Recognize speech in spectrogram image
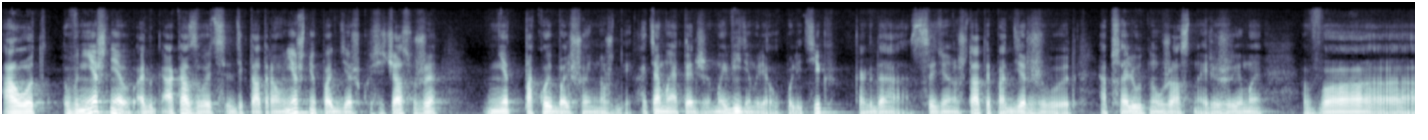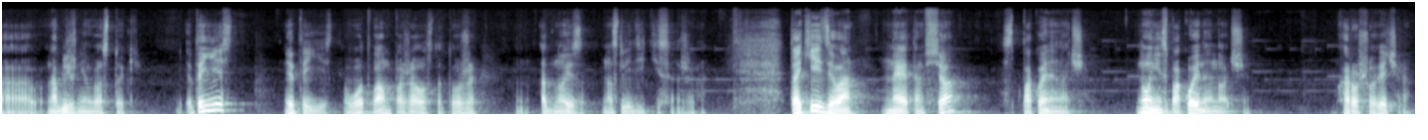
А вот внешне, оказывать диктаторам внешнюю поддержку сейчас уже нет такой большой нужды. Хотя мы, опять же, мы видим реалполитик, когда Соединенные Штаты поддерживают абсолютно ужасные режимы в, на Ближнем Востоке. Это есть. Это есть. Вот вам, пожалуйста, тоже одно из наследий Киссинджера. Такие дела. На этом все. Спокойной ночи. Ну, не спокойной ночи. Хорошего вечера.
